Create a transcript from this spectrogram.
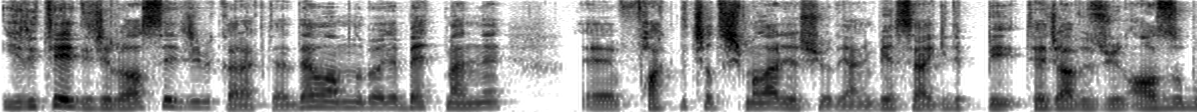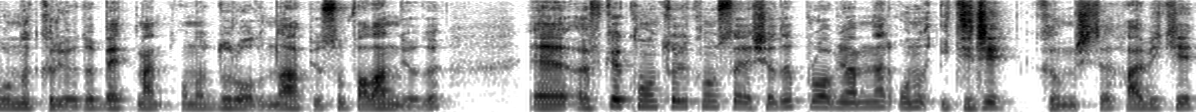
irite edici, rahatsız edici bir karakter. Devamlı böyle Batman'le e, farklı çatışmalar yaşıyordu. Yani mesela gidip bir tecavüzcünün ağzı burnu kırıyordu. Batman ona dur oğlum ne yapıyorsun falan diyordu. E, öfke kontrolü konusunda yaşadığı problemler onu itici kılmıştı. Halbuki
